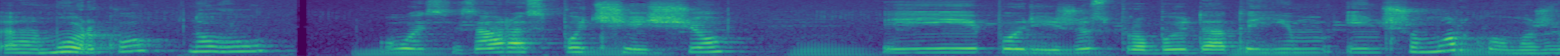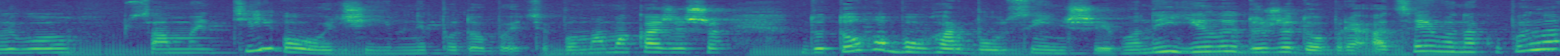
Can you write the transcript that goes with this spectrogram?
е, моркву нову. Ось зараз почищу і поріжу, спробую дати їм іншу моркву. Можливо, саме ті овочі їм не подобаються. Бо мама каже, що до того був гарбуз інший, вони їли дуже добре. А цей вона купила,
